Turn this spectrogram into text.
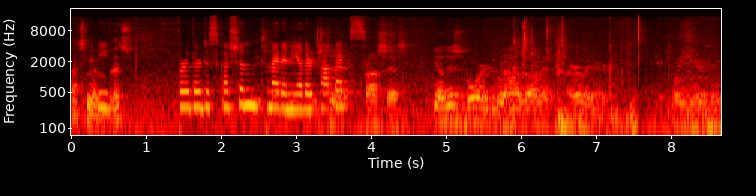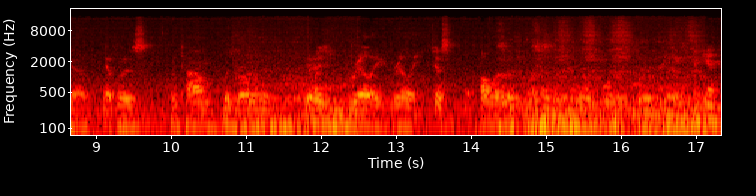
Let's live, Any- let's, Further discussion tonight? Any other Used to that topics? Process. You know, this board, when I was on it earlier, 20 years ago, it was, when Tom was running it, it was really, really just all over the place. I think again,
